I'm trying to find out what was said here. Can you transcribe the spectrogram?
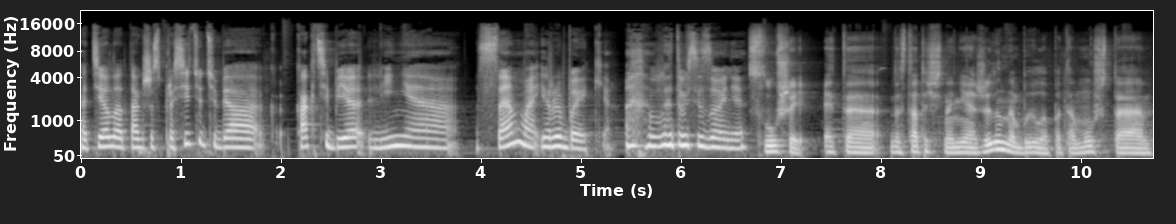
Хотела также спросить у тебя, как тебе линия Сэма и Ребекки в этом сезоне? Слушай, это достаточно неожиданно было, потому что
